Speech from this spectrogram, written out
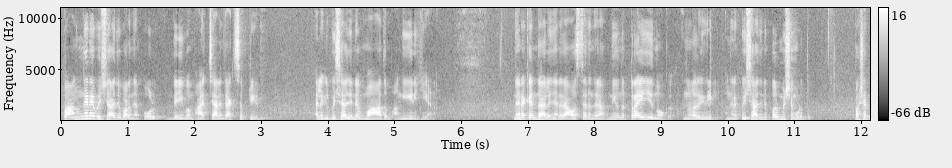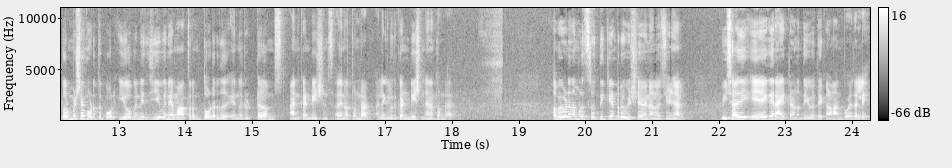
അപ്പോൾ അങ്ങനെ പിശാജ് പറഞ്ഞപ്പോൾ ദൈവം ആ ചലഞ്ച് അക്സെപ്റ്റ് ചെയ്തു. അല്ലെങ്കിൽ പിശാജിന്റെ വാദം അംഗീകരിക്കുകയാണ്. നിനക്ക് എന്തായാലും ഞാനൊരു അവസരം തരാം. നീ ഒന്ന് ട്രൈ ചെയ്ത് നോക്ക് എന്നുള്ള രീതിയിൽ. അങ്ങനെ പിശാജിന് പെർമിഷൻ കൊടുത്തു. പക്ഷേ പെർമിഷൻ കൊടുത്തപ്പോൾ യോബിന്റെ ജീവനെ മാത്രം തുടരുത് എന്നൊരു ടേംസ് ആൻഡ് കണ്ടീഷൻസ് അതിനകത്തുണ്ടായിരുന്നു. അല്ലെങ്കിൽ ഒരു കണ്ടീഷൻ അതിനകത്തുണ്ടായിരുന്നു. അപ്പോൾ ഇവിടെ നമ്മൾ ശ്രദ്ധിക്കേണ്ട ഒരു വിഷയം എന്നാന്ന് വെച്ച് കഴിഞ്ഞാൽ പിശാജ് ഏകനായിട്ടാണ് ദൈവത്തെ കാണാൻ പോയതല്ലേ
